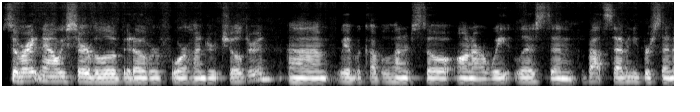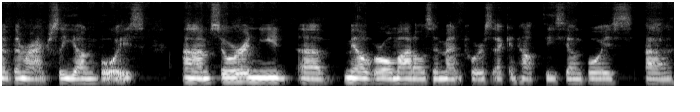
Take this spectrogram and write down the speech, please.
So, right now we serve a little bit over 400 children. Um, we have a couple hundred still on our wait list, and about 70% of them are actually young boys. Um, so, we're in need of male role models and mentors that can help these young boys uh,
